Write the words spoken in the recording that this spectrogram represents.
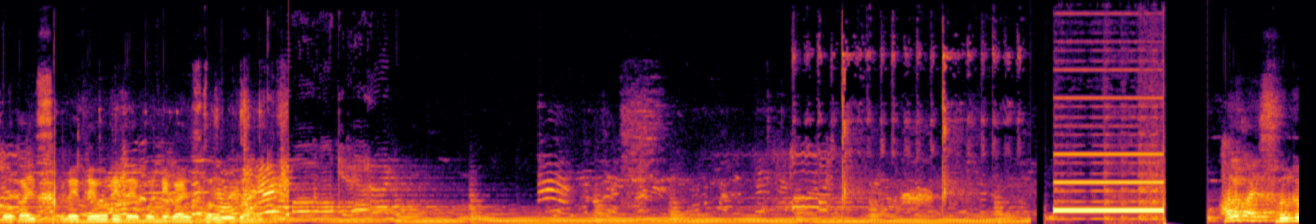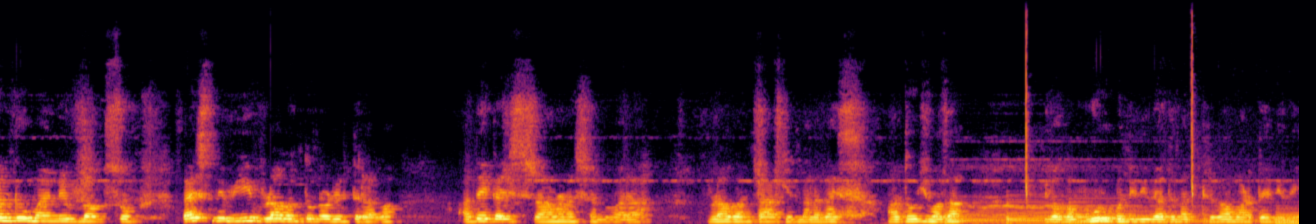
ಸೊ ಗೈಸ್ ಇಲ್ಲಿ ದೇವರಿದೆ ಬನ್ನಿ ಗೈಸ್ ಅಲ್ಲಿ ಹೋಗೋಣ. Hello guys welcome to my new blog so guys ನೀವು ಈ ವ್ಲಾಗ್ ಅಂತೂ ನೋಡಿರ್ತೀರಲ್ವ? ಅದೇ ಗೈಸ್ ಶ್ರಾವಣ ಶನಿವಾರ ವ್ಲಾಗ್ ಅಂತ ಹಾಕಿದ್ನಲ್ಲ ಗೈಸ್ ಅದು ಇವಾಗ ಇವಾಗ ಊರಿಗೆ ಬಂದಿದ್ದೀವಿ ಅದನ್ನು ತಿರ್ಗಾ ಮಾಡ್ತಾ ಇದ್ದೀವಿ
